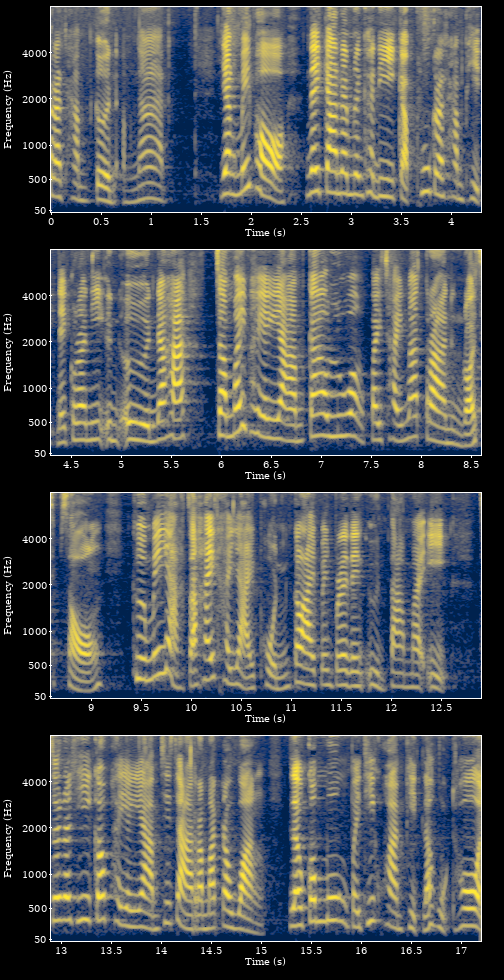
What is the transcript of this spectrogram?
กระทำเกินอำนาจ ยังไม่พอในการดำเนินคดีกับผู้กระทำผิดในกรณีอื่น ๆนะคะ จะไม่พยายามก้าวล่วงไปใช้มาตรา 112 คือไม่อยากจะให้ขยายผลกลายเป็นประเด็นอื่นตามมาอีกเจ้าหน้าที่ก็พยายามที่จะระมัดระวัง แล้วก็มุ่งไปที่ความผิดและหูโทษ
